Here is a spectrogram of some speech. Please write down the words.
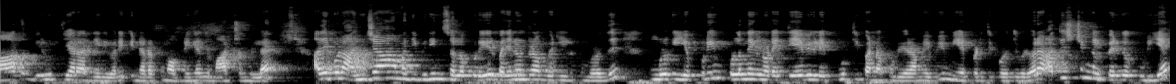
மாதம் இருபத்தி ஆறாம் தேதி வரைக்கும் நடக்கும் அப்படிங்கிறது மாற்றம் இல்லை. அதே போல அஞ்சாம் அதிபதினு சொல்லக்கூடிய பதினொன்றாம் வீட்டில் இருக்கும் பொழுது உங்களுக்கு எப்படியும் குழந்தைகளுடைய தேவைகளை பூர்த்தி பண்ணக்கூடிய ஒரு அமைப்பையும் ஏற்படுத்தி கொடுத்து விடுவார். அதிர்ஷ்டங்கள் பெருகக்கூடிய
